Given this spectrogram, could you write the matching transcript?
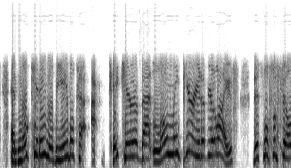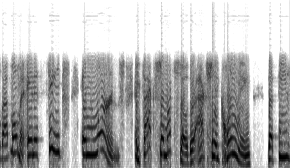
and no kidding, will be able to uh, take care of that lonely period of your life. This will fulfill that moment. And it thinks and learns. In fact, so much so, they're actually claiming that these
